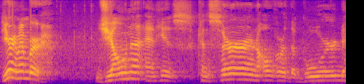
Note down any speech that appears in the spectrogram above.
Do you remember Jonah and his concern over the gourd?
